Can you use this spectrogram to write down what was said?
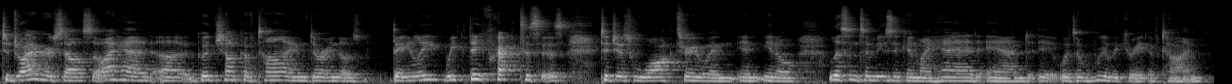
to drive herself. So I had a good chunk of time during those daily weekday practices to just walk through and, and you know listen to music in my head and it was a really creative time.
